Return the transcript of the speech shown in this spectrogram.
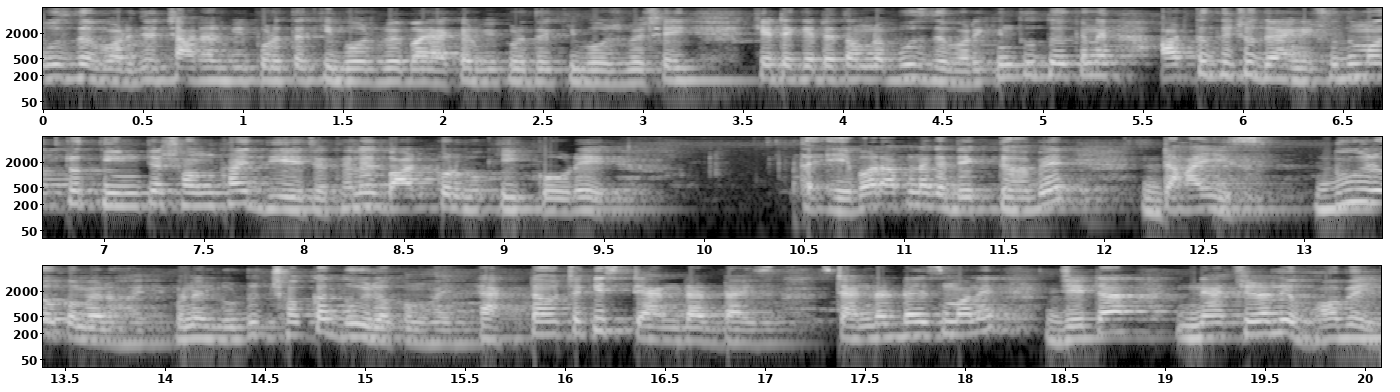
বুঝতে পারি যে চারের বিপরীতে কি বসবে বা একের বিপরীতে কি বসবে, সেই কেটে কেটে তো আমরা বুঝতে পারি। কিন্তু তো এখানে আর তো কিছু দেয়নি, শুধুমাত্র তিনটে সংখ্যায় দিয়েছে। তাহলে বার করব কি করে? তা এবার আপনাকে দেখতে হবে ডাইস দুই রকমের হয় মানে লুডোর ছক্কা দুই রকম হয়। একটা হচ্ছে কি স্ট্যান্ডার্ড ডাইস স্ট্যান্ডার্ড ডাইস মানে যেটা ন্যাচারালি হবেই।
